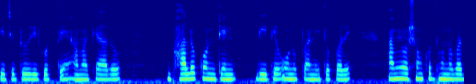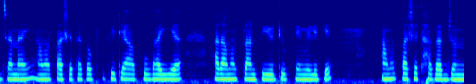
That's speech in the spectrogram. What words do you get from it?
কিছু তৈরি করতে আমাকে আরও ভালো কন্টেন্ট দিতে অনুপ্রাণিত করে। আমি অসংখ্য ধন্যবাদ জানাই আমার পাশে থাকা প্রতিটি আপু ভাইয়া আর আমার প্রাণপ্রিয় ইউটিউব ফ্যামিলিকে আমার পাশে থাকার জন্য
